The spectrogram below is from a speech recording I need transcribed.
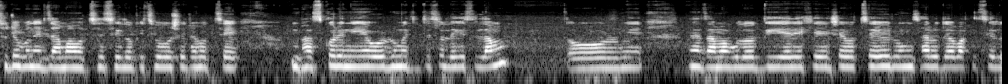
ছোটো বোনের জামা হচ্ছে ছিল কিছু, সেটা হচ্ছে ভাঁজ করে নিয়ে ওর রুমে দিতে চলে গেছিলাম। তো ওর রুমে জামাগুলো দিয়ে রেখে এসে হচ্ছে রুম ঝাড়ু দেওয়া বাকি ছিল,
